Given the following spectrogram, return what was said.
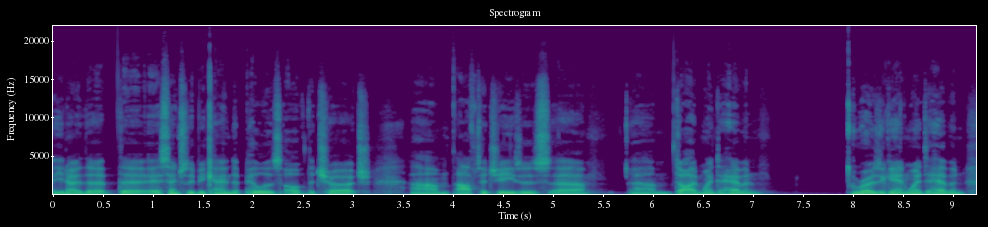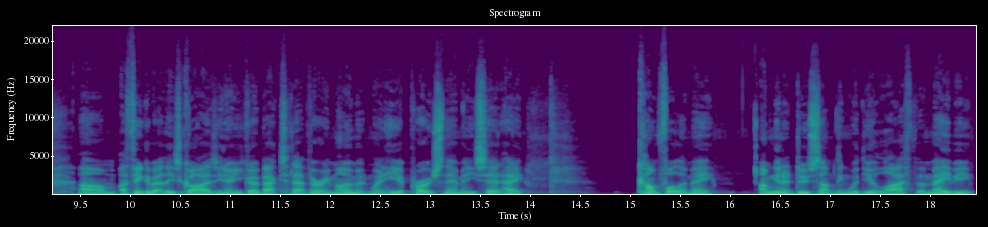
you know, the the essentially became the pillars of the church um, after Jesus uh, um, died, went to heaven. Rose again, went to heaven. Um, I think about these guys. You know, you go back to that very moment when he approached them and he said, "Hey, come follow me. I'm going to do something with your life, but maybe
